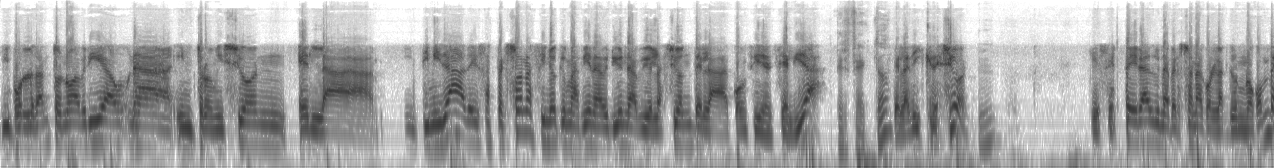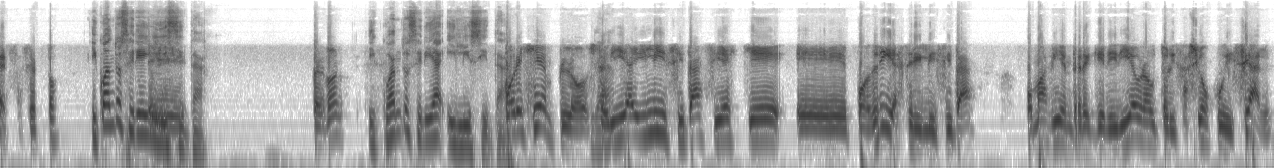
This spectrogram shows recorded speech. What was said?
y por lo tanto no habría una intromisión en la intimidad de esas personas, sino que más bien habría una violación de la confidencialidad. Perfecto. De la discreción mm. que se espera de una persona con la que uno conversa, ¿cierto? ¿Y cuándo sería eh, ilícita? Perdón. ¿Y cuándo sería ilícita? Por ejemplo, sería ilícita si es que eh, podría ser ilícita, o más bien requeriría una autorización judicial,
